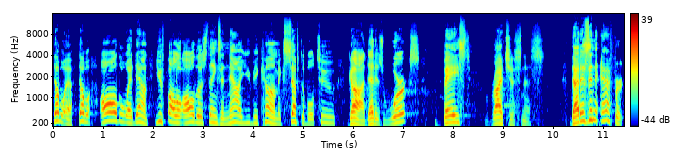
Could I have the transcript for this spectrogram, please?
double F, double, all the way down. You follow all those things, and now you become acceptable to God. That is works based righteousness. That is an effort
